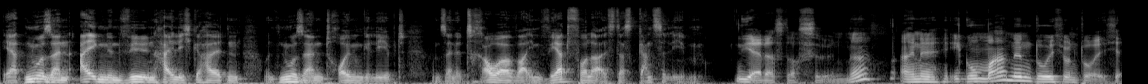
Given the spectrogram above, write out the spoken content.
Er hat nur seinen eigenen Willen heilig gehalten und nur seinen Träumen gelebt, und seine Trauer war ihm wertvoller als das ganze Leben. Ja, das ist doch schön, ne? Eine Egomanin durch und durch.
